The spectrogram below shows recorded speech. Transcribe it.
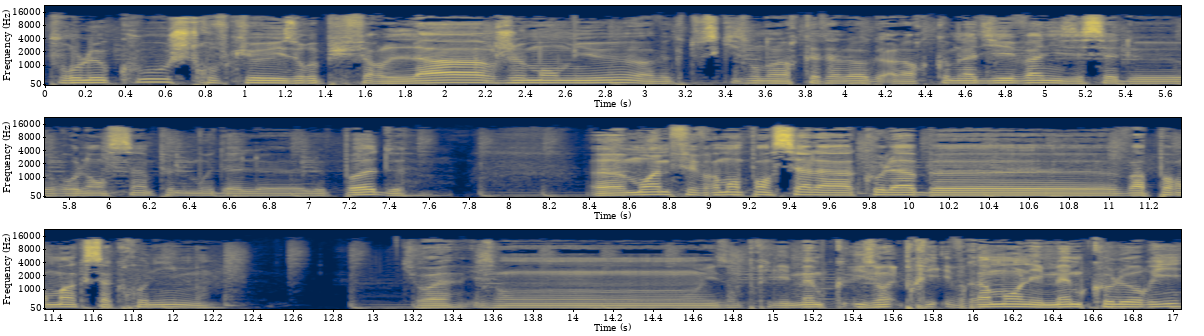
pour le coup, je trouve qu'ils auraient pu faire largement mieux avec tout ce qu'ils ont dans leur catalogue. Alors, comme l'a dit Evan, ils essaient de relancer un peu le modèle, euh, le pod. Moi, elle me fait vraiment penser à la collab euh, Vapor Max acronyme. Tu vois, ils ont, ils ont pris les mêmes, ils ont pris vraiment les mêmes coloris.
